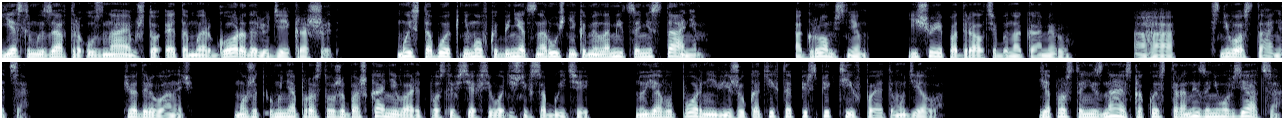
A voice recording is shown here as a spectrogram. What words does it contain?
Если мы завтра узнаем, что это мэр города людей крошит, мы с тобой к нему в кабинет с наручниками ломиться не станем. А с ним еще и подрался бы на камеру. Ага, с него останется. Федор Иванович, может, у меня просто уже башка не варит после всех сегодняшних событий, но я в упор не вижу каких-то перспектив по этому делу. Я просто не знаю, с какой стороны за него взяться.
